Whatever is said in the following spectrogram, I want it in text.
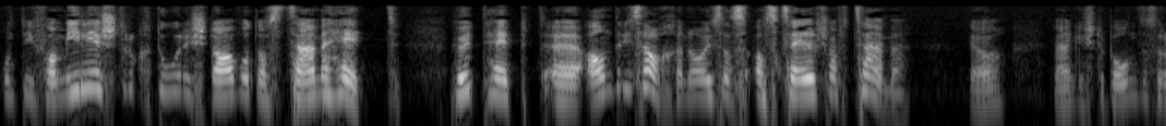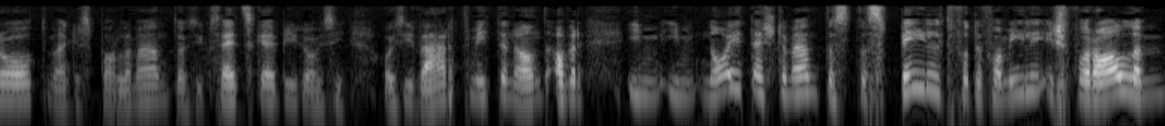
und die Familienstruktur ist da, wo das zusammenhält. Heute hat äh, andere Sachen uns als, als Gesellschaft zusammen. Ja. Manchmal der Bundesrat, manchmal das Parlament, unsere Gesetzgebung, unsere, unsere Werte miteinander. Aber im, im Neuen Testament, das, das Bild von der Familie ist vor allem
